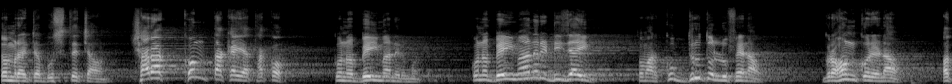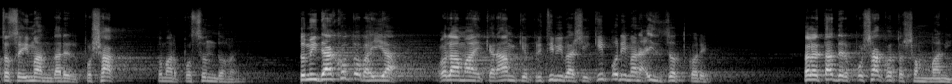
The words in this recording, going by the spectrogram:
তোমরা এটা বুঝতে চাও না। সারাক্ষণ তাকাইয়া থাকো, কোনো বেইমানের মতো। কোনো বেইমানের ডিজাইন তোমার খুব দ্রুত লুফে নাও, গ্রহণ করে নাও, অথচ ইমানদারের পোশাক তোমার পছন্দ হয় তুমি দেখো তো ভাইয়া, ওলামায় কেরামকে পৃথিবীবাসী কি পরিমাণ ইজ্জত করে। তাহলে তাদের পোশাক তো সম্মানী।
